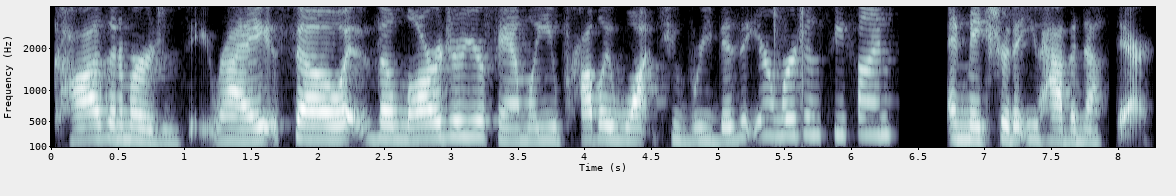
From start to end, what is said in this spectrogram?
cause an emergency, right? So the larger your family, you probably want to revisit your emergency fund and make sure that you have enough there.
